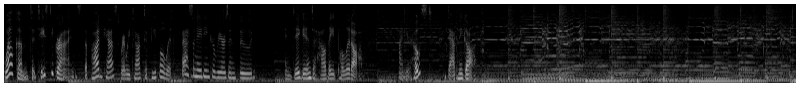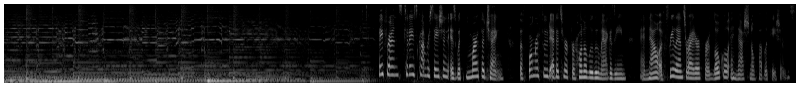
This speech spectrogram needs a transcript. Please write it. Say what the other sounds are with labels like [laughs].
Welcome to Tasty Grinds, the podcast where we talk to people with fascinating careers in food and dig into how they pull it off. I'm your host, Daphne Goff. Friends, today's conversation is with Martha Cheng, the former food editor for Honolulu Magazine and now a freelance writer for local and national publications.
